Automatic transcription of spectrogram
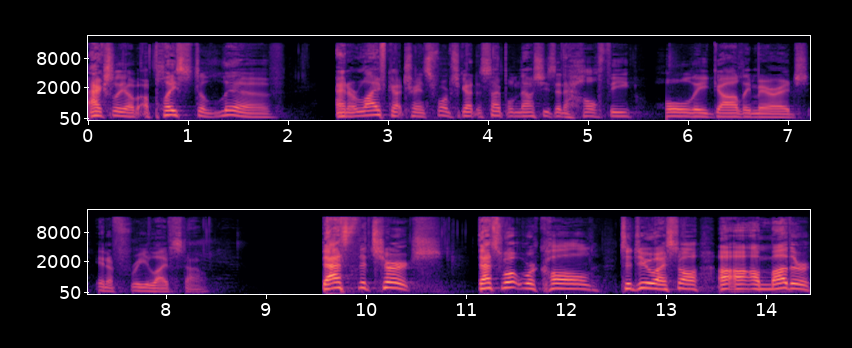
actually, a, a place to live. And her life got transformed. She got discipled. Now she's in a healthy, holy, godly marriage in a free lifestyle. That's the church. That's what we're called to do. I saw a, a, mother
